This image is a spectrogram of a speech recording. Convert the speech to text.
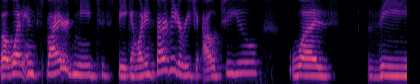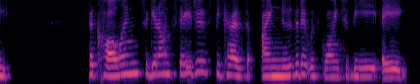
But what inspired me to speak and what inspired me to reach out to you was the the calling to get on stages because I knew that it was going to be a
